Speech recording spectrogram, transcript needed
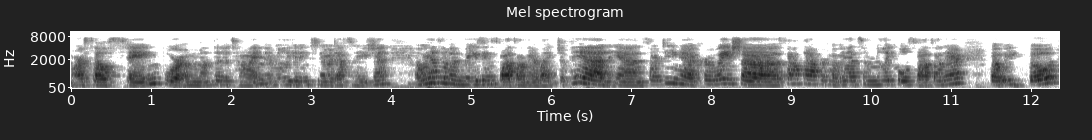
ourselves staying for a month at a time and really getting to know a destination. And we had some amazing spots on there like Japan and Sardinia, Croatia, South Africa. We had some really cool spots on there, but we both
